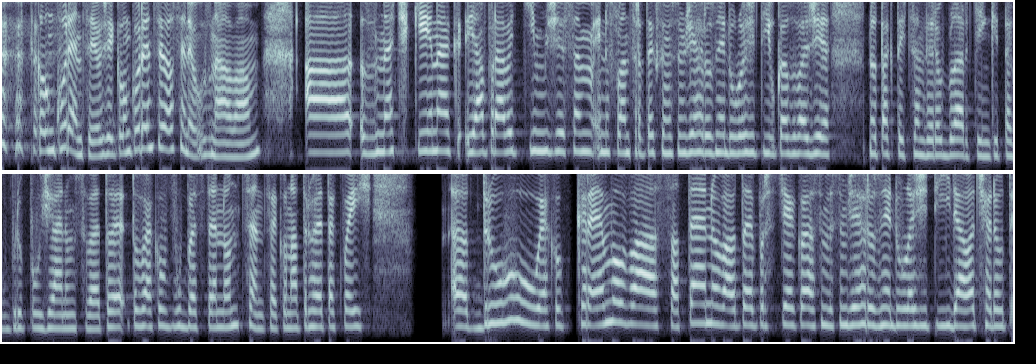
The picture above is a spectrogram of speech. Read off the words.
konkurenci, jo, že konkurenci asi neuznávám. A značky jinak, já právě tím, že jsem influencer, tak si myslím, že je hrozně důležitý ukazovat, že no tak teď jsem vyrobila rtěnky, tak budu používat jenom své. To je to jako vůbec ten nonsens. Jako na trhu je takových druhů, jako krémová, saténová, to je prostě jako, já si myslím, že je hrozně důležitý dávat shoutout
